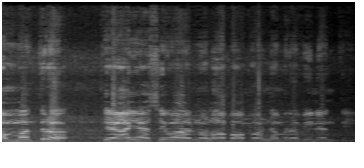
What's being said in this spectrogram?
આમંત્ર કે અહીંયા સેવાનો લાભ આપવા નમ્ર વિનંતી.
